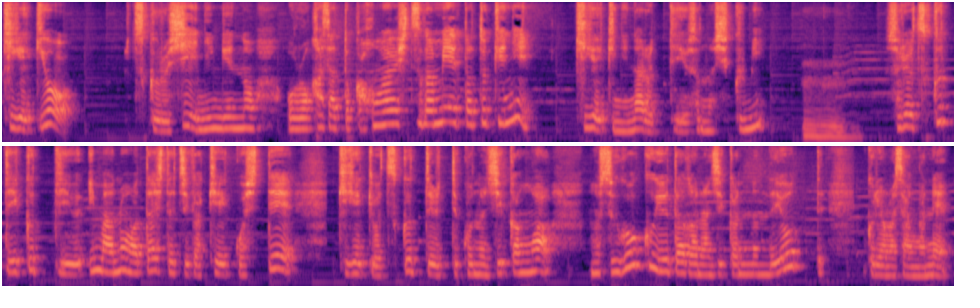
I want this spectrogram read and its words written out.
喜劇を作るし、人間の愚かさとか本質が見えた時に喜劇になるっていうその仕組みうんそれを作っていくっていう今の私たちが稽古して喜劇を作ってるってこの時間はもうすごく豊かな時間なんだよって栗山さんがね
